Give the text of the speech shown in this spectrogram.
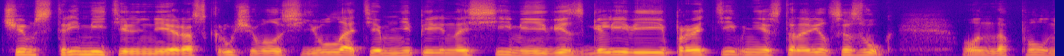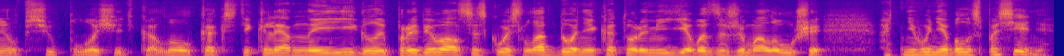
Чем стремительнее раскручивалась юла, тем непереносимее, визгливее и противнее становился звук – Он наполнил всю площадь, колол, как стеклянные иглы, пробивался сквозь ладони, которыми Ева зажимала уши. От него не было спасения.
